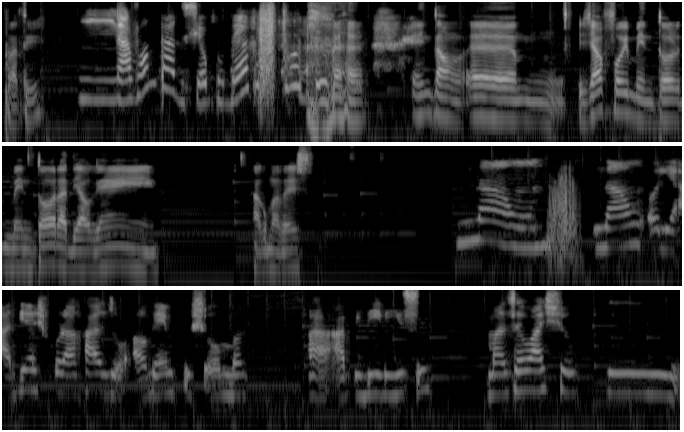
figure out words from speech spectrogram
Para ti? Na vontade, se eu puder, respondo. então, é, já foi mentor, mentora de alguém alguma vez? Não, não. Olha, há dias por acaso alguém puxou-me a, a pedir isso, mas eu acho que,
